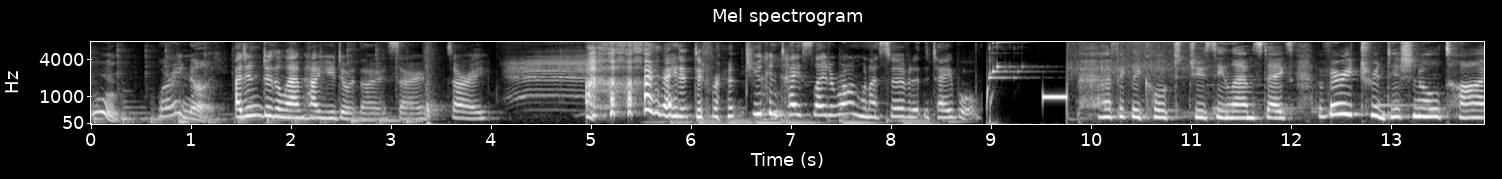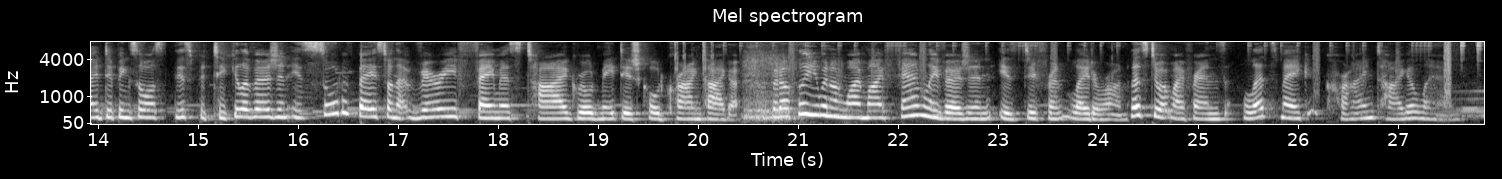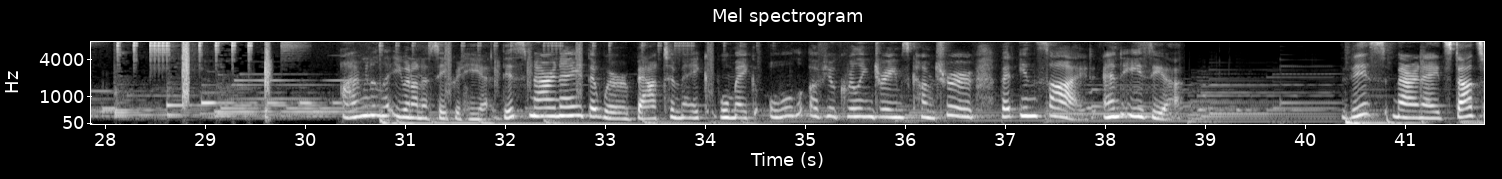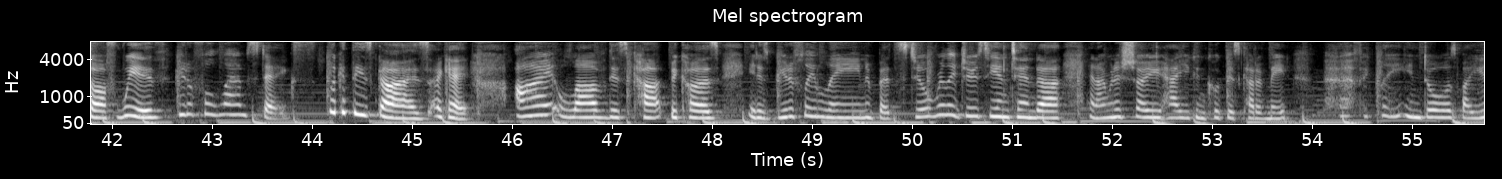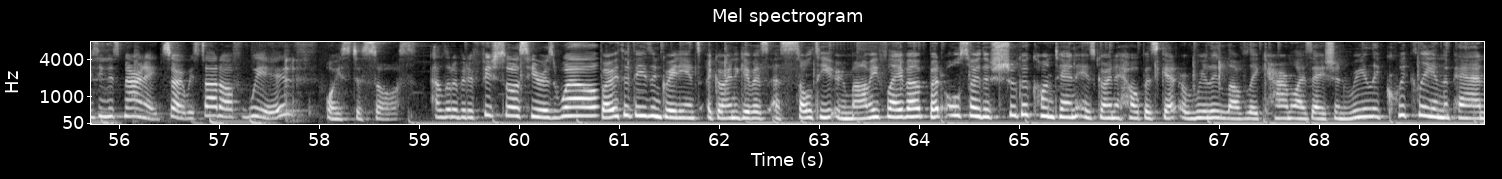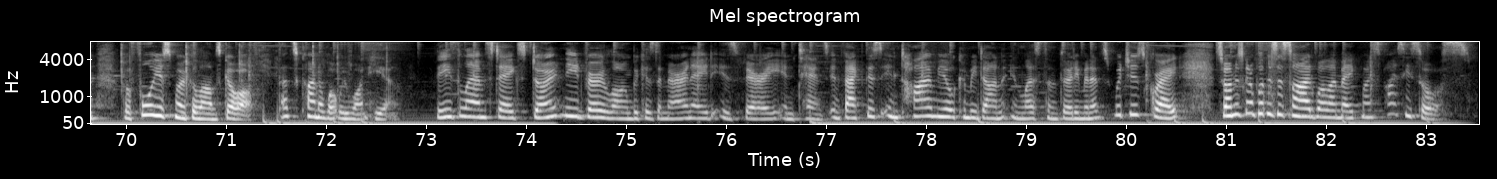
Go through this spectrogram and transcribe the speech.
Mm, very nice. I didn't do the lamb how you do it though, so sorry. I made it different. You can taste later on when I serve it at the table. Perfectly cooked, juicy lamb steaks, a very traditional Thai dipping sauce. This particular version is sort of based on that very famous Thai grilled meat dish called Crying Tiger. But I'll fill you in on why my family version is different later on. Let's do it, my friends. Let's make Crying Tiger lamb. I'm gonna let you in on a secret here. This marinade that we're about to make will make all of your grilling dreams come true, but inside and easier. This marinade starts off with beautiful lamb steaks. Look at these guys. Okay, I love this cut because it is beautifully lean, but still really juicy and tender. And I'm gonna show you how you can cook this cut of meat perfectly indoors by using this marinade. So we start off with oyster sauce, a little bit of fish sauce here as well. Both of these ingredients are going to give us a salty umami flavor, but also the sugar content is going to help us get a really lovely caramelization really quickly in the pan before your smoke alarms go off. That's kind of what we want here. These lamb steaks don't need very long because the marinade is very intense. In fact, this entire meal can be done in less than 30 minutes, which is great. So I'm just gonna put this aside while I make my spicy sauce.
